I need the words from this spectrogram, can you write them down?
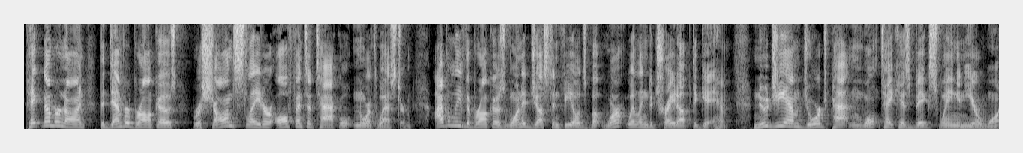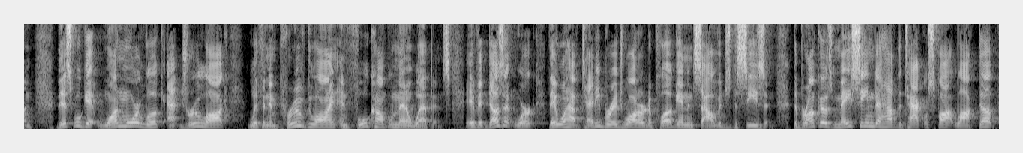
Pick number nine, the Denver Broncos, Rashawn Slater, offensive tackle, Northwestern. I believe the Broncos wanted Justin Fields but weren't willing to trade up to get him. New GM George Paton won't take his big swing in year one. This will get one more look at Drew Lock with an improved line and full complement of weapons. If it doesn't work, they will have Teddy Bridgewater to plug in and salvage the season. The Broncos may seem to have the tackle spot locked up,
